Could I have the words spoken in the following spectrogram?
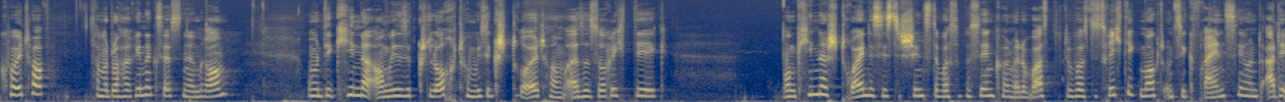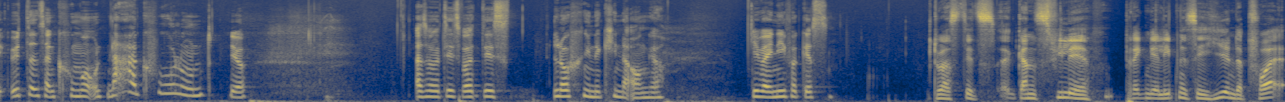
geholt habe. Jetzt haben wir da herinnen gesessen in den Raum und die Kinder an, wie sie geschlacht haben, wie sie gestreut haben. Also so richtig, wenn Kinder streuen, das ist das Schönste, was da passieren kann, weil du weißt, du hast das richtig gemacht und sie freuen sich und auch die Eltern sind gekommen und na, cool und ja. Also das war das Lachen in den Kinderaugen, ja. Die werde ich nie vergessen. Du hast jetzt äh, ganz viele prägende Erlebnisse hier in der Pfarr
